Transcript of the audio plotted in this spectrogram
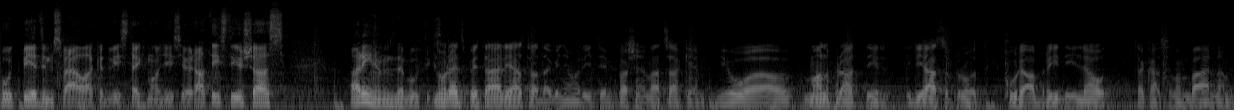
būtu piedzimis vēlāk, kad visas tehnoloģijas jau ir attīstījušās, arī nemaz nebūtu tik Nu, redz, pie tā ir jāstrādā gan jau arī tiem pašiem vecākiem. Jo, manuprāt, ir, ir jāsaprot, kurā brīdī ļaut kā, savam bērnam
